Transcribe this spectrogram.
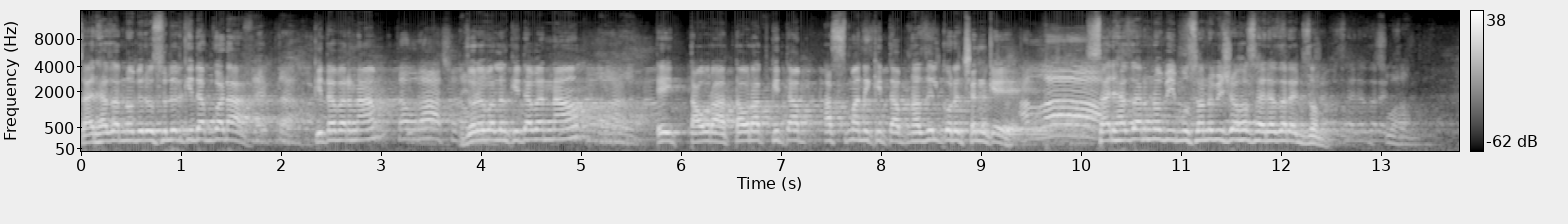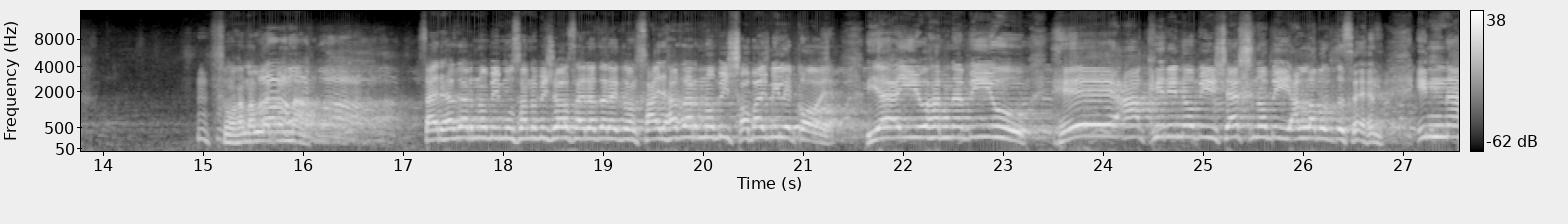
চার হাজার নবী রসুলের কিতাব কটা কিতাবের নাম? জোরে বলেন কিতাবের নাম? এই তাওরাত তাওরাত কিতাব আসমানি কিতাব নাজিল করেছেন কে? চার হাজার নবী মুসানবী সহ চার হাজার একজন। সোহান আল্লাহ কন্যা চার হাজার নবী, মুসা নবী সহ চার হাজার একজন। চার হাজার নবী সবাই মিলে কয়, ইয়া ইয়ুহান নবিয়ু হে আখিরি নবী, শেষ নবী, আল্লাহ বলতেছেন, ইন্না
